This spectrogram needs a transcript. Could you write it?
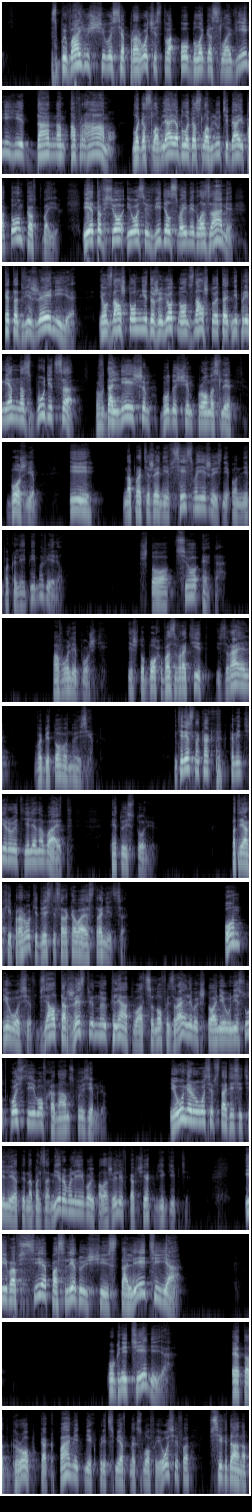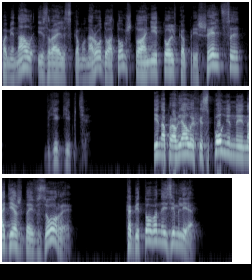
сбывающегося пророчества о благословении данном Аврааму. Благословляя, благословлю тебя и потомков твоих. И это все Иосиф видел своими глазами, это движение. И он знал, что он не доживет, но он знал, что это непременно сбудется в дальнейшем будущем промысле Божьем. И на протяжении всей своей жизни он непоколебимо верил, что все это по воле Божьей, и что Бог возвратит Израиль в обетованную землю. Интересно, как комментирует Елена Вайт эту историю. Патриархи и пророки, 240 страница. Он, Иосиф, взял торжественную клятву от сынов Израилевых, что они унесут кости его в ханаанскую землю. И умер Иосиф 110 лет, и набальзамировали его, и положили в ковчег в Египте. И во все последующие столетия угнетения этот гроб, как памятник предсмертных слов Иосифа, всегда напоминал израильскому народу о том, что они только пришельцы в Египте. И направлял их исполненные надеждой взоры к обетованной земле,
